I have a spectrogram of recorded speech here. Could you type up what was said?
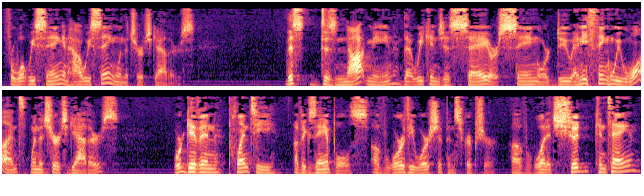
for what we sing and how we sing when the church gathers. This does not mean that we can just say or sing or do anything we want when the church gathers. We're given plenty of examples of worthy worship in scripture, of what it should contain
